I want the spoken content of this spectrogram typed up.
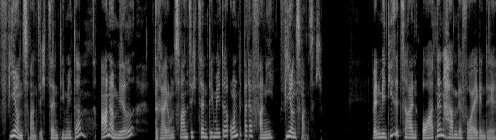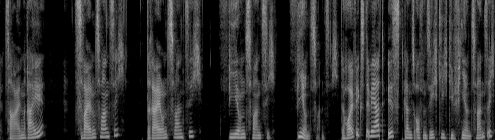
24 Zentimeter, Anna Mill 23 Zentimeter und bei der Fanny 24. Wenn wir diese Zahlen ordnen, haben wir folgende Zahlenreihe 22, 23, 24, 24. Der häufigste Wert ist ganz offensichtlich die 24.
